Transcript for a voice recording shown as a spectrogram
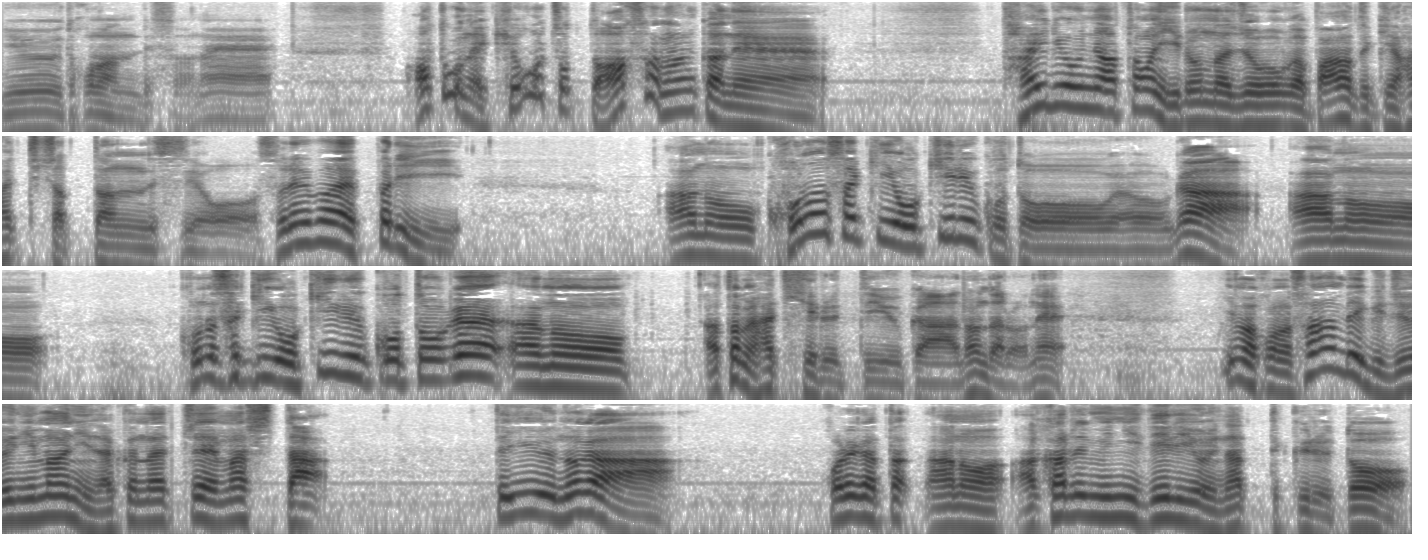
いうところなんですよね。あとね、今日ちょっと朝なんかね、大量に頭にいろんな情報がバーッと入ってきちゃったんですよ。それはやっぱり、あの、この先起きることが、あの、この先起きることが、あの、頭に入ってきてるっていうか、なんだろうね。今この312万人亡くなっちゃいましたっていうのが、これがた、あの、明るみに出るようになってくると、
